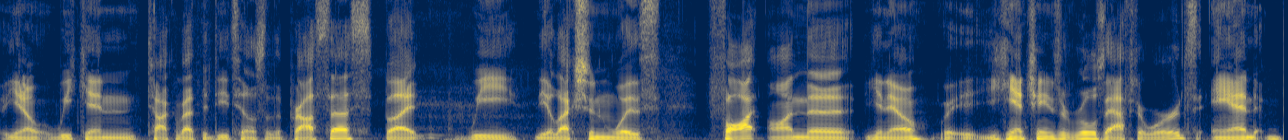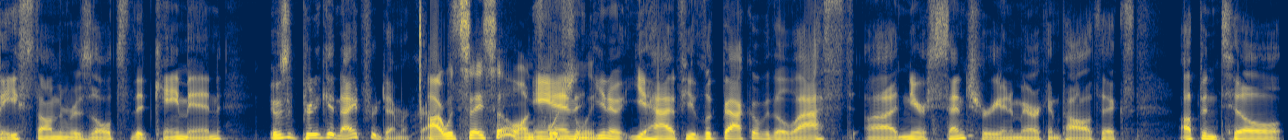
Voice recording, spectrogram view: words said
you know, we can talk about the details of the process, but we the election was fought on the, you know, you can't change the rules afterwards, and based on the results that came in, it was a pretty good night for Democrats. I would say so, unfortunately. And you know, you have if you look back over the last uh, near century in American politics, up until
